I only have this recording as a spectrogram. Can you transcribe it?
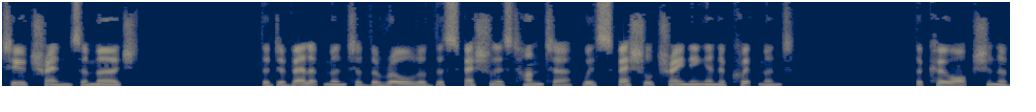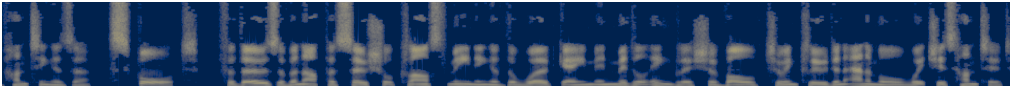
two trends emerged the development of the role of the specialist hunter, with special training and equipment the co-option of hunting as a sport for those of an upper social class meaning of the word game in Middle English evolved to include an animal which is hunted.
